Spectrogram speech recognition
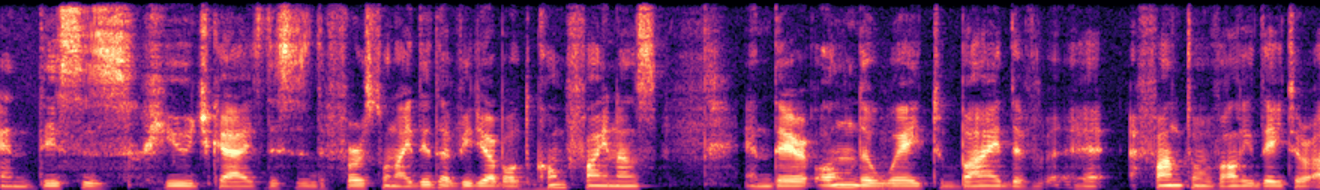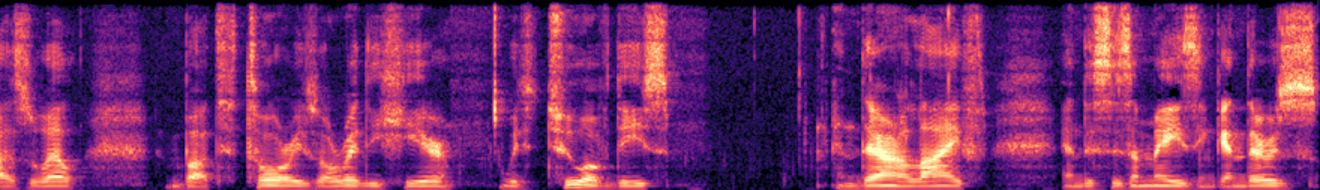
and this is huge guys. This is the first one. I did a video about comp finance and they're on the way to buy the uh, Fantom validator as well but Thor is already here with two of these and they're alive and this is amazing. And there is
